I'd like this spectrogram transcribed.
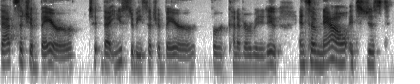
that's such a bear to, that used to be such a bear for kind of everybody to do. And so now it's just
